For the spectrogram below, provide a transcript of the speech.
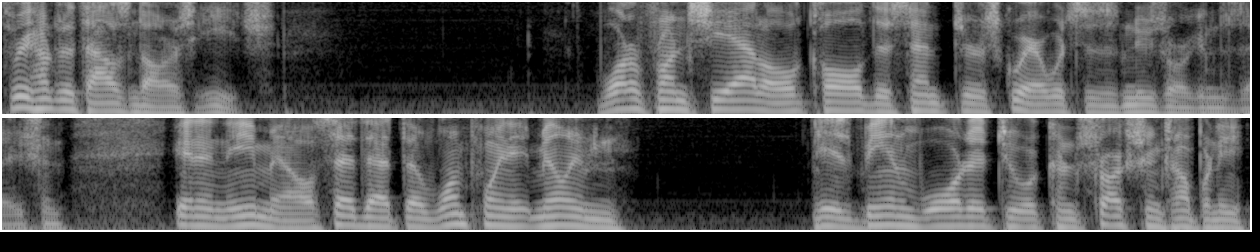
$300,000 each. Waterfront Seattle called the Center Square, which is a news organization, in an email said that the 1.8 million is being awarded to a construction company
